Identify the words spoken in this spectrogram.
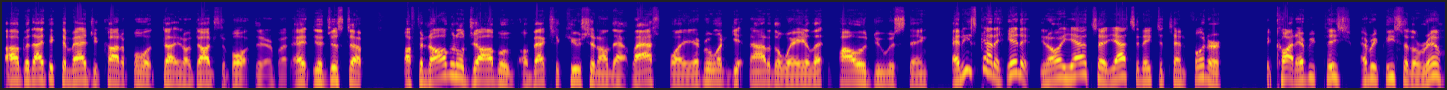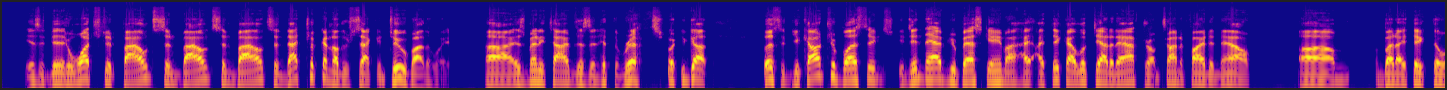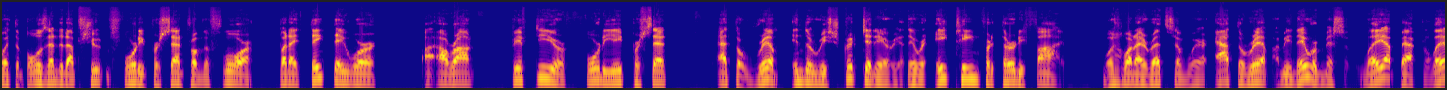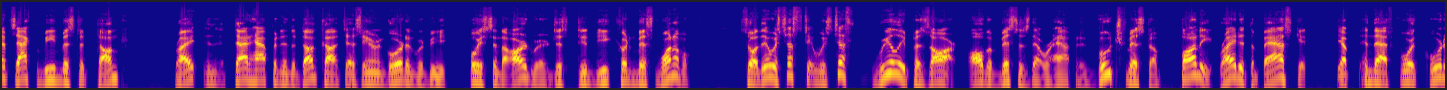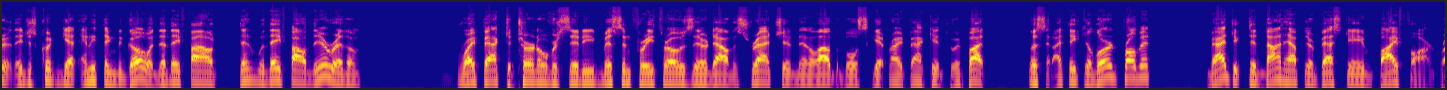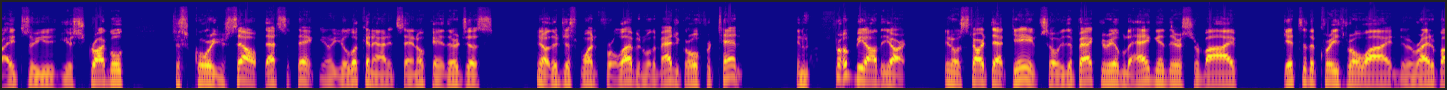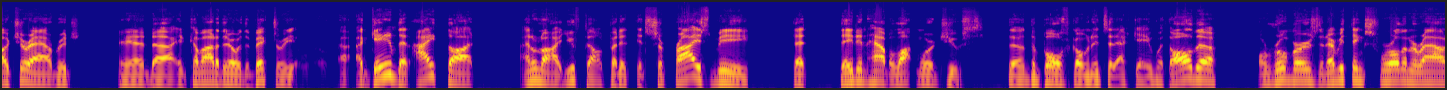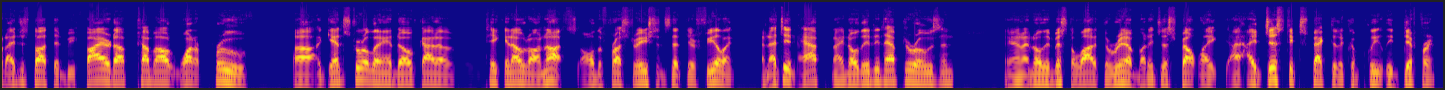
uh, but I think the Magic caught a bullet, you know, dodged a bullet there. But it just a a phenomenal job of, of execution on that last play. Everyone getting out of the way, letting Paolo do his thing, and he's got to hit it. You know, yeah, it's a yeah, it's an eight to ten footer. It caught every piece every piece of the rim. Yes, it did. You watched it bounce and bounce and bounce, and that took another second too, by the way, uh, as many times as it hit the rim. So you got, listen, you count your blessings. You didn't have your best game. I, I- think I looked at it after. I'm trying to find it now, um, but I think that what the Bulls ended up shooting 40 percent from the floor, but I think they were uh, around 50 or 48 percent at the rim in the restricted area. They were 18 for 35 was what I read somewhere at the rim. I mean, they were missing layup after layup. Zach LaVine missed a dunk, right? And if that happened in the dunk contest, Aaron Gordon would be hoisting the hardware. Just did he couldn't miss one of them. So there was just it was just really bizarre all the misses that were happening. Booch missed a bunny right at the basket. Yep. In that fourth quarter, they just couldn't get anything to go, and then they found then when they found their rhythm, right back to turnover city, missing free throws there down the stretch, and then allowed the Bulls to get right back into it. But listen, I think you learned from it. Magic did not have their best game by far, right? So you you struggled to score yourself. That's the thing. You know, you're looking at it saying, okay, they're just, you know, they're just one for eleven. Well, the Magic are 0 for ten, you know, from beyond the arc. You know, start that game. So the fact you're able to hang in there, survive, get to the free throw line, right about your average, and uh, and come out of there with a victory. A, a game that I thought, I don't know how you felt, but it, it surprised me that they didn't have a lot more juice. The the Bulls going into that game with all the rumors and everything swirling around. I just thought they'd be fired up, come out, want to prove uh, against Orlando, kind of take it out on us, all the frustrations that they're feeling. And that didn't happen. I know they didn't have DeRozan, and I know they missed a lot at the rim, but it just felt like I, I just expected a completely different,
